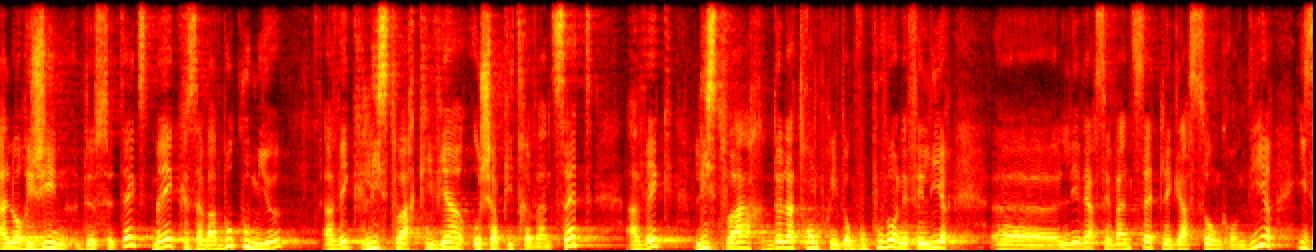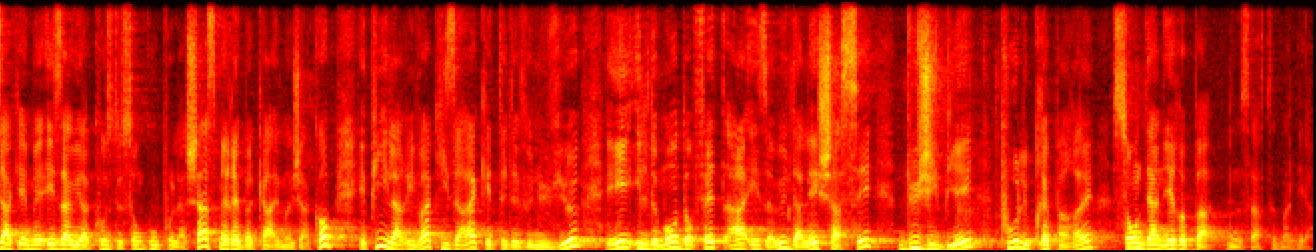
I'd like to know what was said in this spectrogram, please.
à l'origine de ce texte, mais que ça va beaucoup mieux avec l'histoire qui vient au chapitre 27, avec l'histoire de la tromperie. Donc vous pouvez en effet lire euh, les versets 27, les garçons grandirent, Isaac aimait Ésaü à cause de son goût pour la chasse, mais Rebecca aimait Jacob, et puis il arriva qu'Isaac était devenu vieux, et il demande en fait à Ésaü d'aller chasser du gibier pour lui préparer son dernier repas, d'une certaine manière.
